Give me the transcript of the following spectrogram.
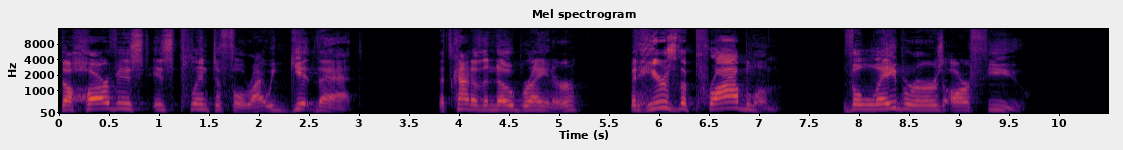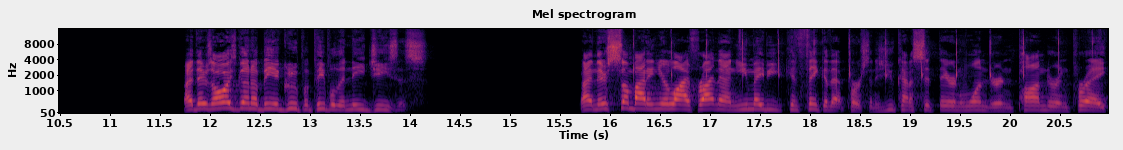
The harvest is plentiful, right? We get that. That's kind of the no brainer. But here's the problem the laborers are few. Right? There's always going to be a group of people that need Jesus. Right? And there's somebody in your life right now, and you maybe can think of that person as you kind of sit there and wonder and ponder and pray.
